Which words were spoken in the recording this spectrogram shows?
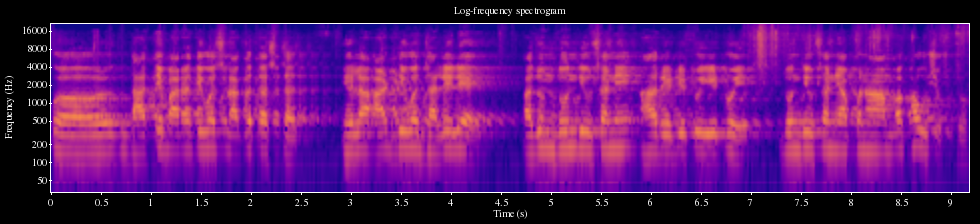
अं, दहा ते बारा दिवस लागत असतात. ह्याला आठ दिवस झालेले आहे. अजून दोन दिवसाने हा रेडी टू इट होईल. दोन दिवसांनी आपण हा आंबा खाऊ शकतो.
